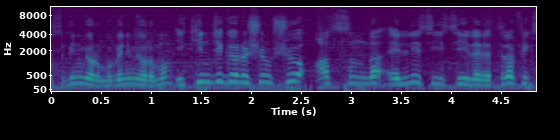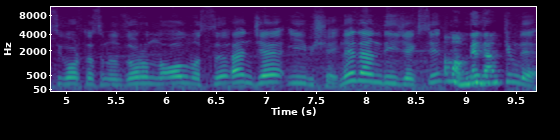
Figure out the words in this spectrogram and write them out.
açıkçası. Bilmiyorum bu benim yorumum. İkinci görüşüm şu aslında 50 cc'lere trafik sigortasının zorunlu olması bence iyi bir şey. Neden diyeceksin? Tamam neden? Şimdi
